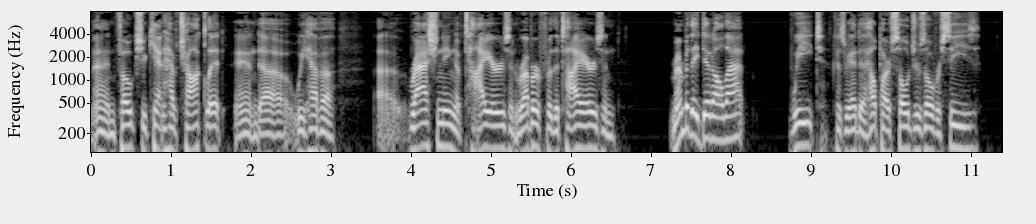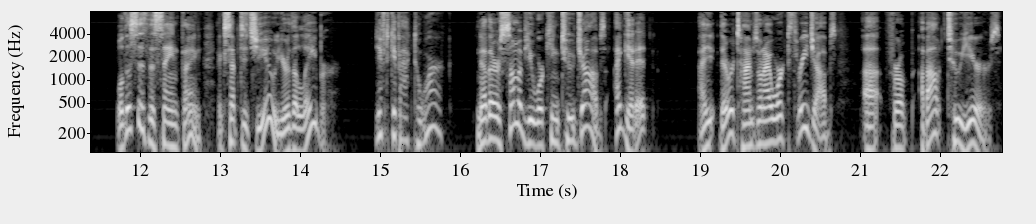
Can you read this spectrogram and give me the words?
and folks, you can't have chocolate, and uh, we have a, rationing of tires and rubber for the tires. And remember, they did all that wheat because we had to help our soldiers overseas. Well, this is the same thing, except it's you. You're the labor. You have to get back to work. Now, there are some of you working two jobs. I get it. I, there were times when I worked three jobs uh, for about two years.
